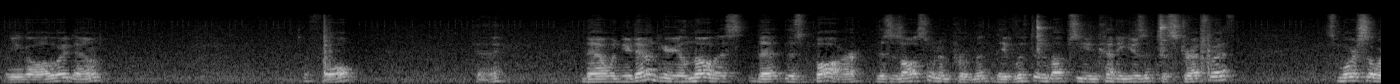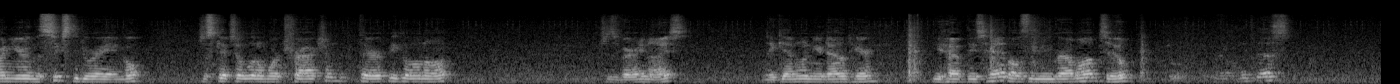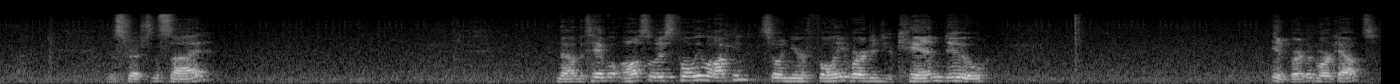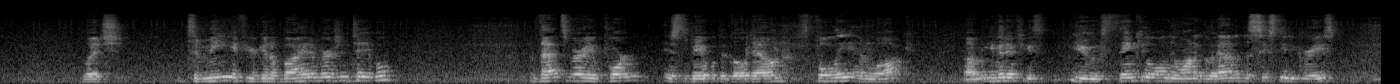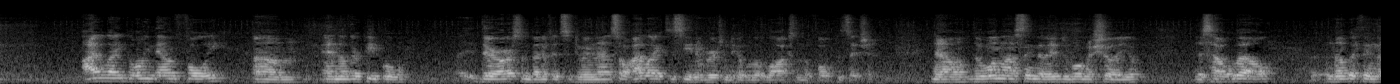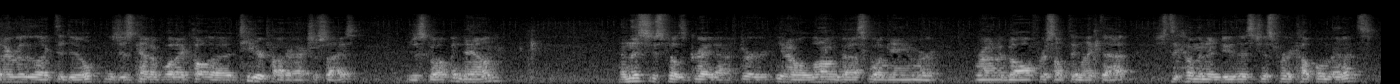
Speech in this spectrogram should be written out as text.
And you can go all the way down to full. Okay. Now when you're down here, you'll notice that this bar, this is also an improvement. They've lifted it up so you can kind of use it to stretch with. It's more so when you're in the 60 degree angle. Just get you a little more traction therapy going on, which is very nice. And again, when you're down here, you have these handles that you can grab onto, like this, and stretch the side. Now the table also is fully locking, so when you're fully inverted, you can do inverted workouts, which to me, if you're going to buy an inversion table, that's very important, is to be able to go down fully and lock. Um, even if you, you think you'll only want to go down to the 60 degrees, I like going down fully, um, and other people, there are some benefits to doing that, so I like to see an inversion table that locks in the full position. Now, the one last thing that I did want to show you is how well, another thing that I really like to do is just kind of what I call a teeter-totter exercise. You just go up and down, and this just feels great after, you know, a long basketball game or round of golf or something like that. Just to come in and do this just for a couple minutes.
